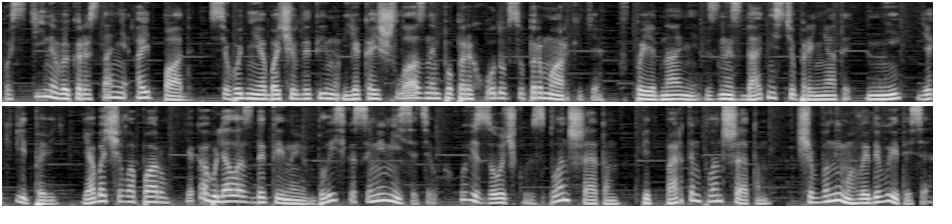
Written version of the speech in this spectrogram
Постійне використання iPad. Сьогодні я бачив дитину, яка йшла з ним по переходу в супермаркеті, в поєднанні з нездатністю прийняти ні як відповідь. Я бачила пару, яка гуляла з дитиною близько 7 місяців у візочку з планшетом, підпертим планшетом, щоб вони могли дивитися.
